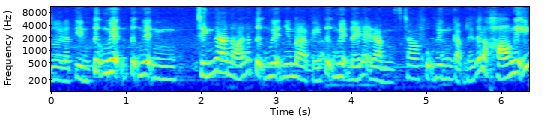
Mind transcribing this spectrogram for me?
rồi là tiền tự nguyện tự nguyện chính ra nói là tự nguyện nhưng mà cái tự nguyện đấy lại làm cho phụ huynh cảm thấy rất là khó nghĩ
